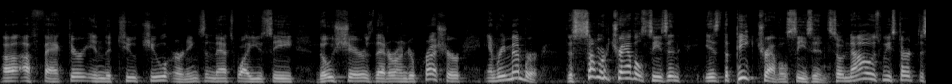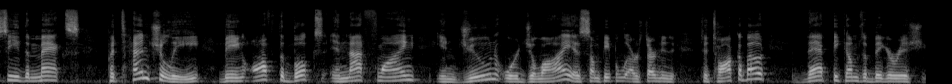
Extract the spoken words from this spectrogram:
uh, a factor in the 2Q earnings, and that's why you see those shares that are under pressure. And remember, the summer travel season is the peak travel season. So now, as we start to see the MAX potentially being off the books and not flying in June or July, as some people are starting to talk about, that becomes a bigger issue.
